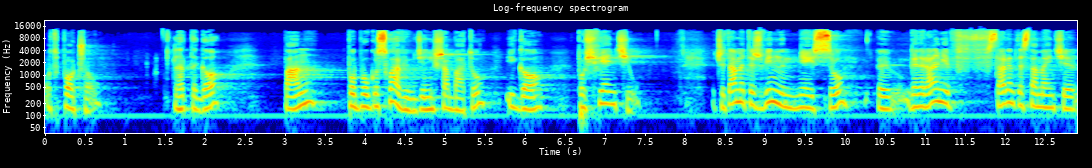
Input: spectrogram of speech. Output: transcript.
odpoczął. Dlatego Pan pobłogosławił dzień szabatu i go poświęcił. Czytamy też w innym miejscu, generalnie w Starym Testamencie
